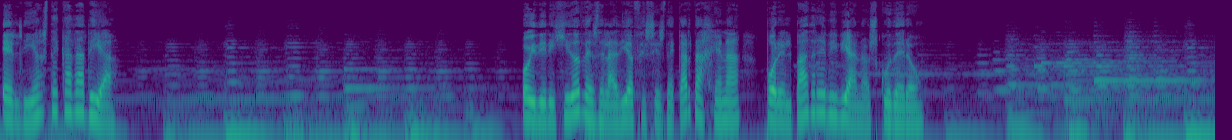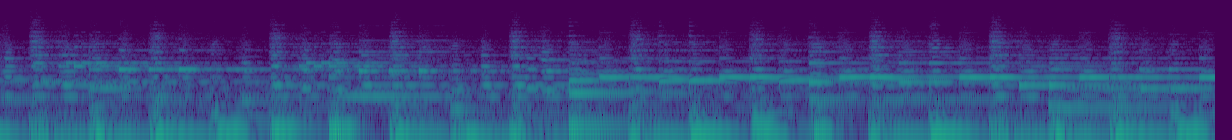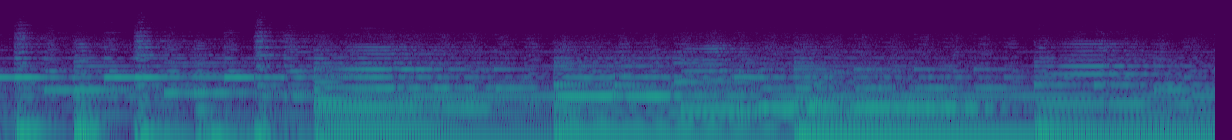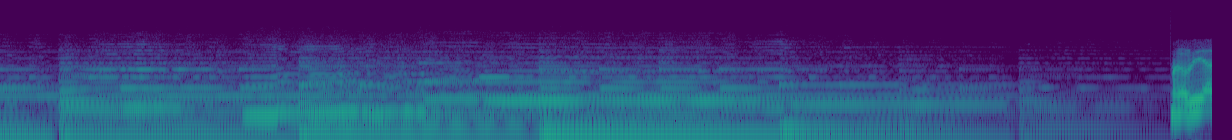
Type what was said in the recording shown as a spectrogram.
El Dios de cada día. Hoy dirigido desde la Diócesis de Cartagena por el Padre Viviano Escudero.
